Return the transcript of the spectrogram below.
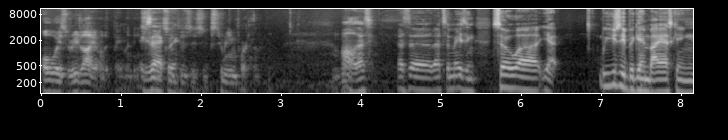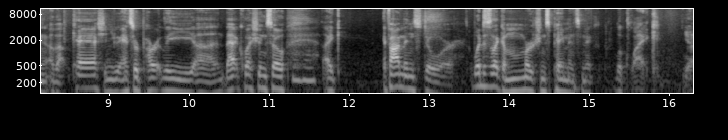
always rely on the payment. instrument. Exactly. So this is extremely important. Oh, that's that's uh, that's amazing. So uh, yeah, we usually begin by asking about cash, and you answered partly uh, that question. So, like, if I'm in store, what does like a merchant's payments mix look like? Yeah,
